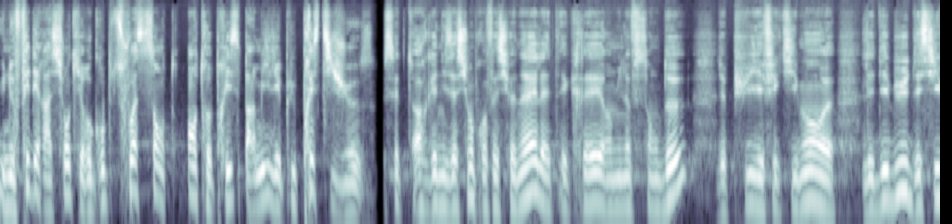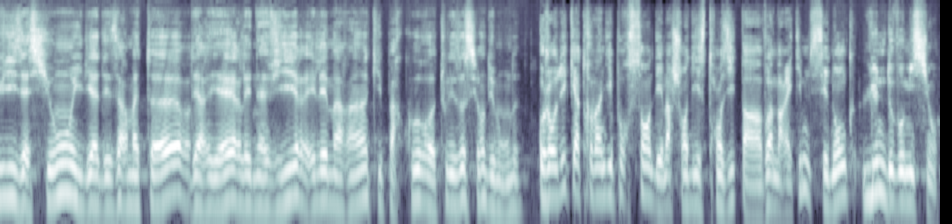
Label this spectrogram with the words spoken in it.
une fédération qui regroupe 60 entreprises parmi les plus prestigieuses. Cette organisation professionnelle a été créée en 1902. Depuis effectivement euh, les débuts des civilisations, il y a des armateurs derrière les navires et les marins qui parcourent tous les océans du monde. Aujourd'hui, 90% des marchandises transitent par voie maritime. C'est donc l'une de vos missions.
